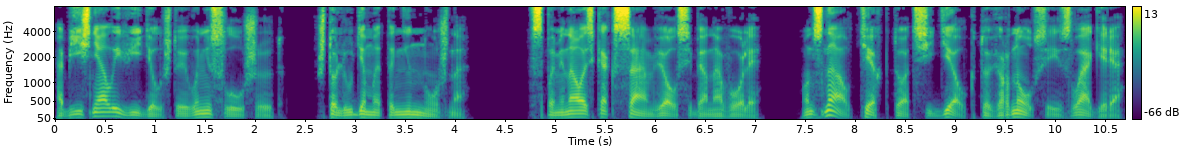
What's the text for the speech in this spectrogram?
Объяснял и видел, что его не слушают, что людям это не нужно. Вспоминалось, как сам вел себя на воле. Он знал тех, кто отсидел, кто вернулся из лагеря.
